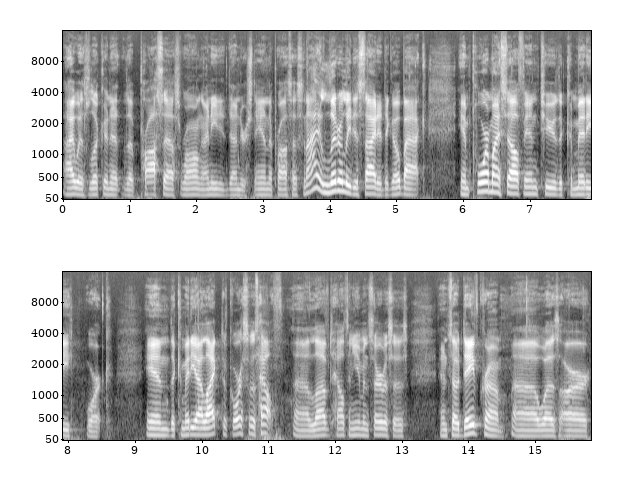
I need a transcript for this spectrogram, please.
I was looking at the process wrong. I needed to understand the process, and I literally decided to go back and pour myself into the committee work. And the committee I liked, of course, was health. Uh, loved health and human services, and so Dave Crum uh, was our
